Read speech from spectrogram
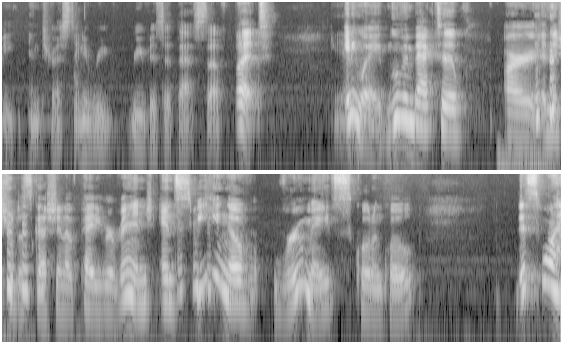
be interesting to re- revisit that stuff. But Yeah. anyway, moving back to our initial discussion of petty revenge, and speaking of roommates, quote unquote, this one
